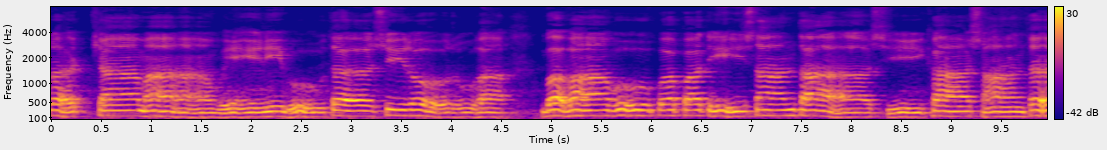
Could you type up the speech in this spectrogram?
वृक्षामा वेणीभूतशिरोरुहा बभावुपपति शान्ता शिखा शान्तमिवानलम्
